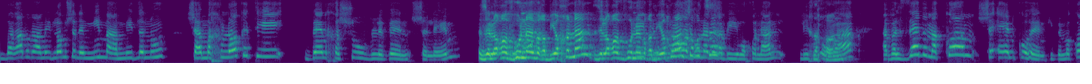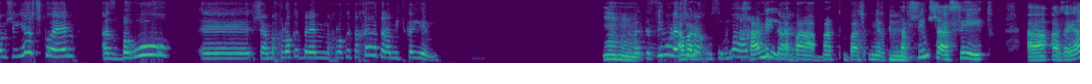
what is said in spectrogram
ברבא מעמיד, לא משנה מי מעמיד לנו, שהמחלוקת היא בין חשוב לבין שלם. זה לא רב הונא ורבי יוחנן? זה לא רב הונא ורבי בדיוק, יוחנן לא רב הונא שרוצה? ורבי יוחנן, לכאורה, אבל זה במקום שאין כהן, כי במקום שיש כהן, אז ברור אה, שהמחלוקת ביניהם היא מחלוקת אחרת על המתקיים. מהמם. אבל תשימו לב אבל, שאנחנו שמות חני, בתרשים שעשית, אה, אז היה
